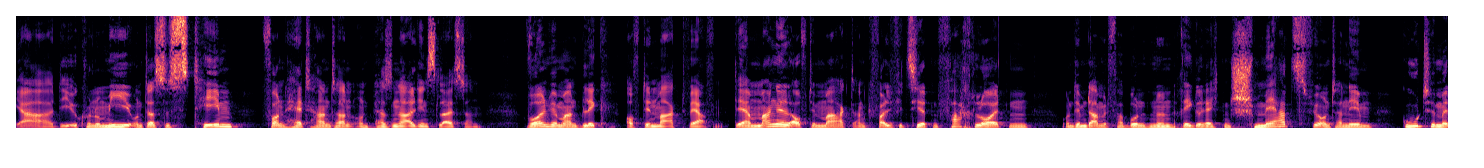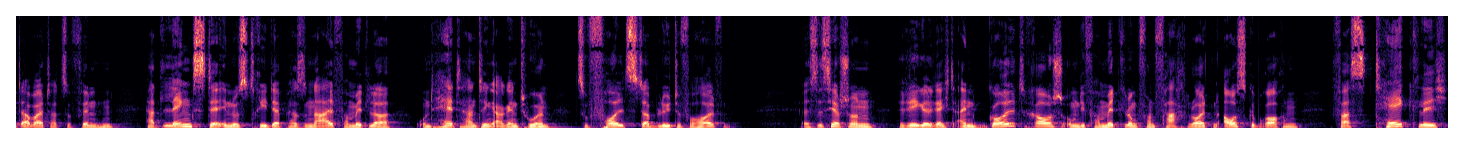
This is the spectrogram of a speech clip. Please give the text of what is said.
Ja, die Ökonomie und das System von Headhuntern und Personaldienstleistern. Wollen wir mal einen Blick auf den Markt werfen. Der Mangel auf dem Markt an qualifizierten Fachleuten und dem damit verbundenen regelrechten Schmerz für Unternehmen, gute Mitarbeiter zu finden, hat längst der Industrie der Personalvermittler und Headhunting-Agenturen zu vollster Blüte verholfen. Es ist ja schon regelrecht ein Goldrausch um die Vermittlung von Fachleuten ausgebrochen. Fast täglich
